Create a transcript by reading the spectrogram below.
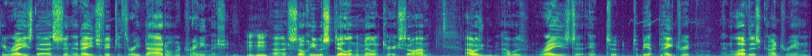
he raised us. And at age 53, died on a training mission. Mm-hmm. Uh, so he was still in the military. So I'm, I was, I was raised to to, to be a patriot and, and love this country and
